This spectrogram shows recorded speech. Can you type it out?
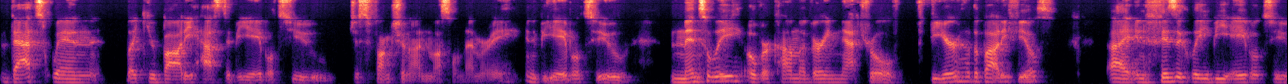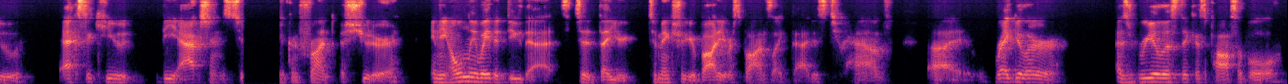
that's when like your body has to be able to just function on muscle memory and be able to mentally overcome a very natural fear that the body feels uh, and physically be able to execute the actions to, to confront a shooter. And the only way to do that to that you to make sure your body responds like that is to have uh, regular as realistic as possible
